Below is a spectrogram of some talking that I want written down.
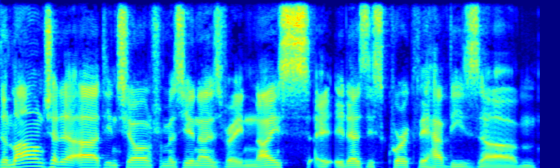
The lounge at, at Incheon from Asiana is very nice. It, it, has this quirk. They have these um,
